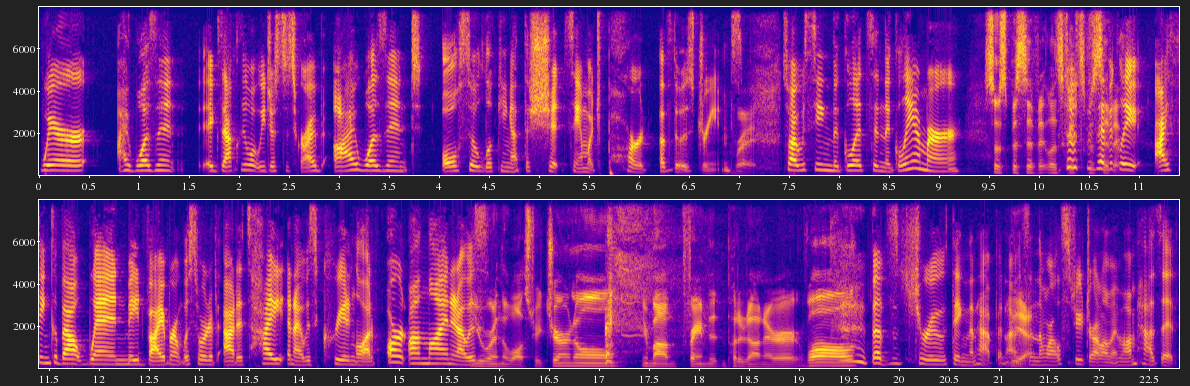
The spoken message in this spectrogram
where I wasn't exactly what we just described. I wasn't also looking at the shit sandwich part of those dreams. Right. So I was seeing the glitz and the glamour. So specific. Let's So get specific. specifically, I think about when Made Vibrant was sort of at its height and I was creating a lot of art online and I was You were in the Wall Street Journal. Your mom framed it and put it on her wall. that's a true thing that happened. I was in the Wall Street Journal. My mom has it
